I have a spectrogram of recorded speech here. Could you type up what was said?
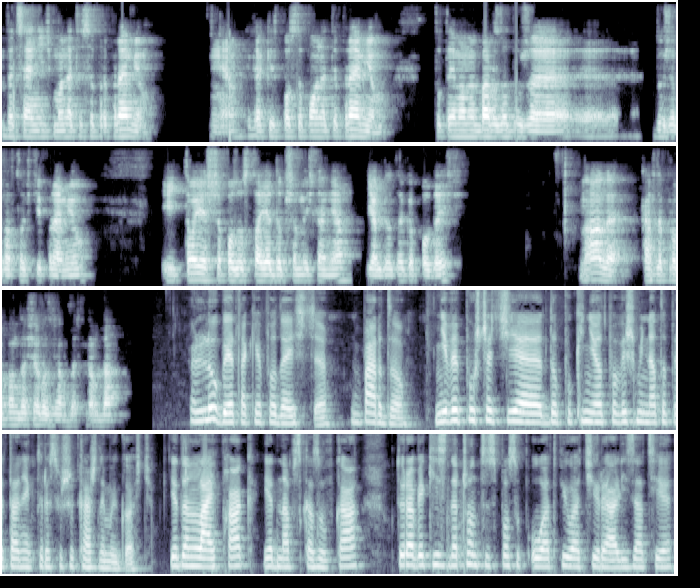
wycenić monety super premium, nie? w jaki sposób monety premium Tutaj mamy bardzo duże, e, duże wartości premium i to jeszcze pozostaje do przemyślenia, jak do tego podejść. No ale każdy problem da się rozwiązać, prawda? Lubię takie podejście. Bardzo. Nie wypuszczę cię, dopóki nie odpowiesz mi na to pytanie, które słyszy każdy mój gość. Jeden lifehack, jedna wskazówka, która w jakiś znaczący sposób ułatwiła ci realizację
